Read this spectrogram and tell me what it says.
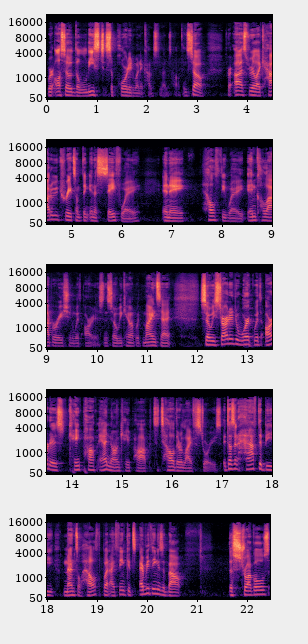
We're also the least supported when it comes to mental health. And so for us, we were like, how do we create something in a safe way, in a healthy way in collaboration with artists. And so we came up with Mindset. So we started to work with artists, K-pop and non-K-pop, to tell their life stories. It doesn't have to be mental health, but I think it's everything is about the struggles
